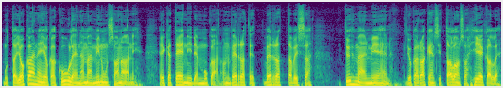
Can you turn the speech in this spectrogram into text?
Mutta jokainen, joka kuulee nämä minun sanani, eikä tee niiden mukaan, on verrattavissa tyhmään miehen, joka rakensi talonsa hiekalle,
